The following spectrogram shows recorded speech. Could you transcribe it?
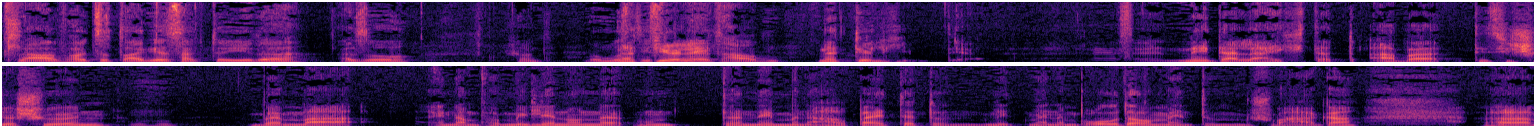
klar? Heutzutage sagt ja jeder, also man muss natürlich, die Freiheit haben. Natürlich nicht erleichtert. Aber das ist ja schön, mhm. wenn man in einem Familienunternehmen arbeitet und mit meinem Bruder und mit dem Schwager. Äh,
